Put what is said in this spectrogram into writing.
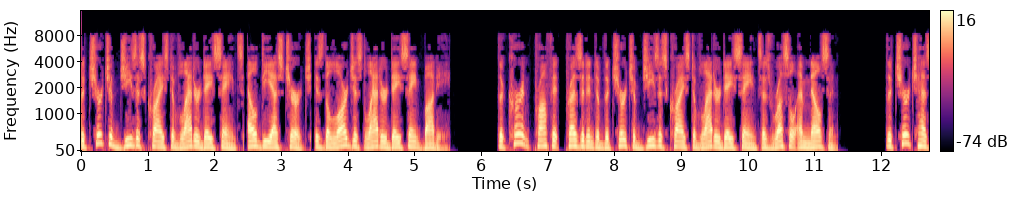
The Church of Jesus Christ of Latter-day Saints LDS Church is the largest Latter-day Saint body. The current prophet, president of The Church of Jesus Christ of Latter-day Saints is Russell M. Nelson. The Church has,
